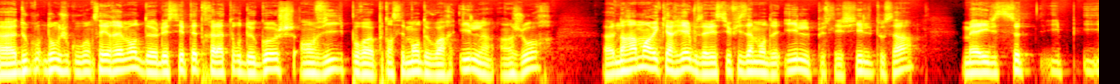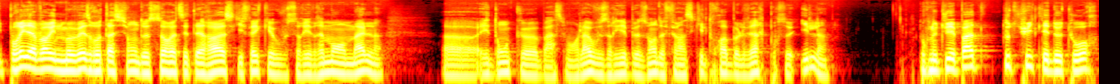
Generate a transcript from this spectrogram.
Euh, donc, je vous conseille vraiment de laisser peut-être la tour de gauche en vie pour euh, potentiellement devoir heal un jour. Normalement, avec Ariel, vous avez suffisamment de heal, plus les shields, tout ça. Mais il, pourrait y avoir une mauvaise rotation de sorts, etc. Ce qui fait que vous seriez vraiment en mal. Euh, et donc, euh, bah, à ce moment-là, vous auriez besoin de faire un skill 3 Bolverk pour ce heal. Donc ne tuez pas tout de suite les deux tours.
